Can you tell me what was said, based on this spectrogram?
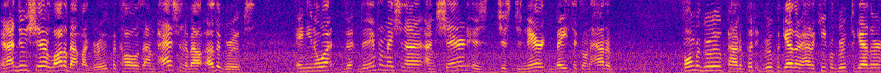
and I do share a lot about my group because I'm passionate about other groups. And you know what? The, the information I, I'm sharing is just generic, basic on how to form a group, how to put a group together, how to keep a group together.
